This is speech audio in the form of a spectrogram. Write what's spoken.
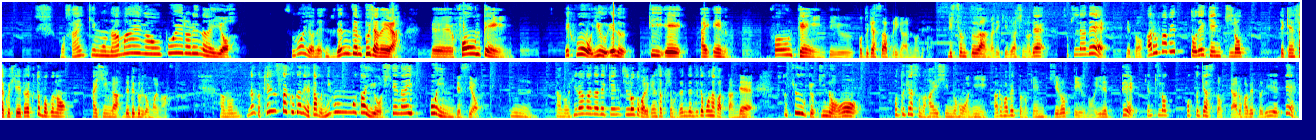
もう最近もう名前が覚えられないよ。すごいよね。全然プじゃねえや。えー、フォーンテイン。F-O-U-N-T-A-I-N。フォンテインっていうポッドキャストアプリがあるので、Listen to Earn ができるらしいので、そちらで、えっと、アルファベットでケンチロって検索していただくと僕の配信が出てくると思います。あの、なんか検索がね、多分日本語対応してないっぽいんですよ。うん。あの、ひらがなでケンチロとかで検索しても全然出てこなかったんで、ちょっと急遽機能を、ポッドキャストの配信の方に、アルファベットのケンチロっていうのを入れて、ケンチロポッドキャストってアルファベットで入れて、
